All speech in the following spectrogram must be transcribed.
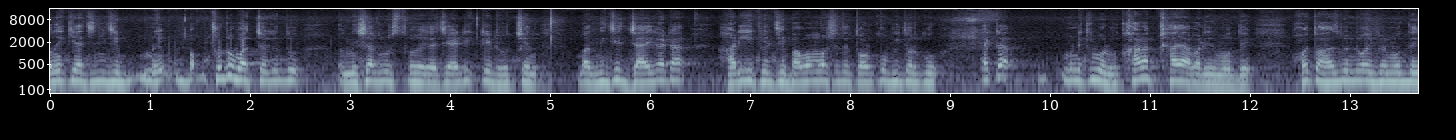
অনেকে আছেন যে মানে ছোটো বাচ্চা কিন্তু নেশাগ্রস্ত হয়ে গেছে অ্যাডিক্টেড হচ্ছেন বা নিজের জায়গাটা হারিয়ে ফেলছে, বাবা মার সাথে তর্ক বিতর্ক। একটা মানে কি বলব, খারাপ ছায়া বাড়ির মধ্যে। হয়তো হাজব্যান্ড ওয়াইফের মধ্যে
